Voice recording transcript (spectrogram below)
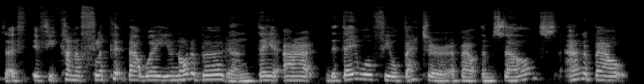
So if, if you kind of flip it that way, you're not a burden. They are they will feel better about themselves and about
